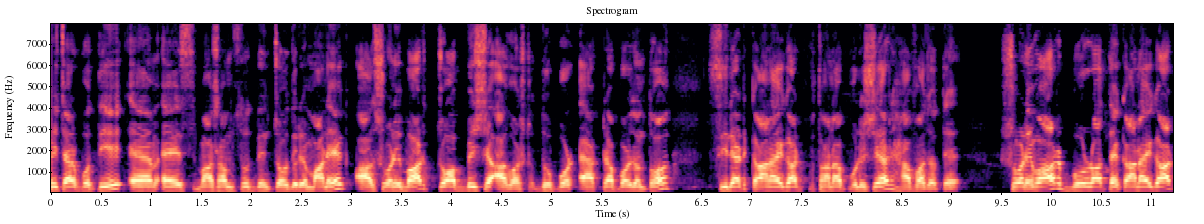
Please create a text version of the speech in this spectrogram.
বিচারপতি এম এস শামসুদ্দিন চৌধুরী মানিক আজ শনিবার চব্বিশে আগস্ট দুপুর একটা পর্যন্ত সিলেট কানাইঘাট থানা পুলিশের হেফাজতে। শনিবার ভোররাতে কানাইঘাট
